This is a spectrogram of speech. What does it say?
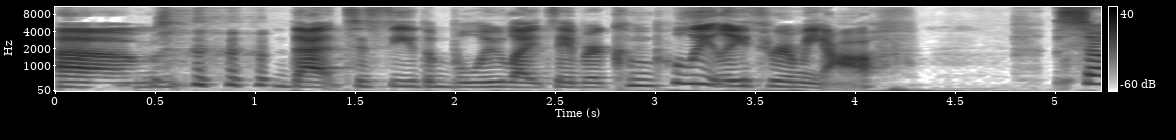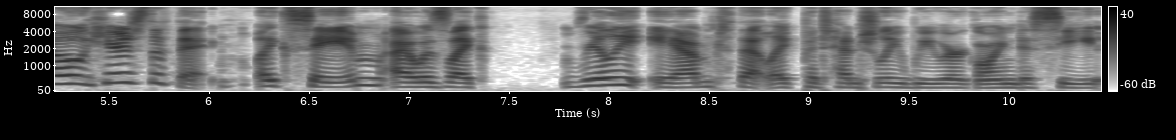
Um, that to see the blue lightsaber completely threw me off. So here's the thing. Like, same. I was like, really amped that like potentially we were going to see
